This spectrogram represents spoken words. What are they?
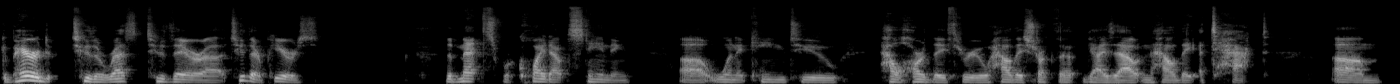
compared to the rest to their uh, to their peers, the Mets were quite outstanding uh, when it came to how hard they threw, how they struck the guys out, and how they attacked. Um,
